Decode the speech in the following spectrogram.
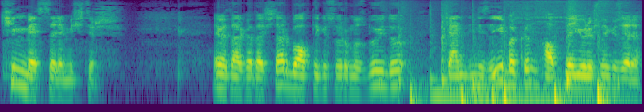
kim bestelemiştir? Evet arkadaşlar bu haftaki sorumuz buydu. Kendinize iyi bakın. Haftaya görüşmek üzere.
